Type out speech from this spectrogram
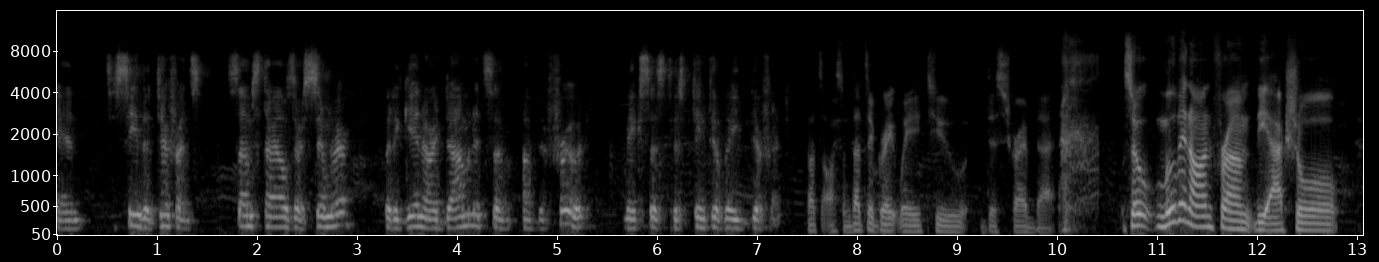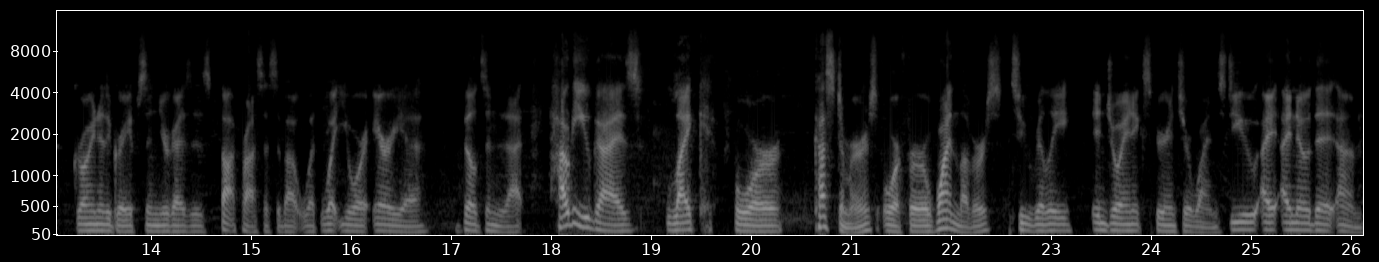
and to see the difference. Some styles are similar, but again, our dominance of, of the fruit makes us distinctively different. That's awesome. That's a great way to describe that. so moving on from the actual growing of the grapes and your guys' thought process about what, what your area builds into that, how do you guys like for customers or for wine lovers to really enjoy and experience your wines? Do you I, I know that um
